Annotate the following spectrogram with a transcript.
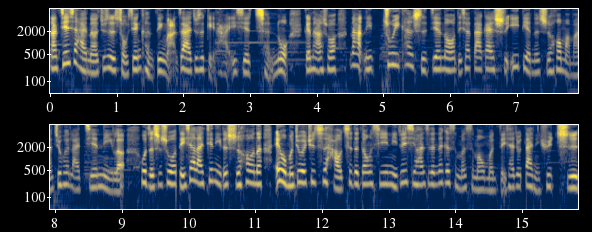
那接下来呢，就是首先肯定嘛，再来就是给他一些承诺，跟他说，那你注意看时间哦，等一下大概十一点的时候，妈妈就会来接你了。或者是说，等一下来接你的时候呢，诶，我们就会去吃好吃的东西，你最喜欢吃的那个什么什么，我们等一下就带你去吃。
